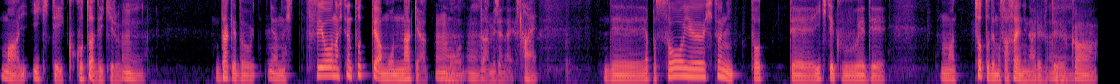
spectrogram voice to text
まあい生きていくことはできる。うん。だけどあの必要な人にとってはもうなきゃうんもうダメじゃないですか。はい。でやっぱそういう人にとって生きていく上で、まあ、ちょっとでも支えになれるというか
